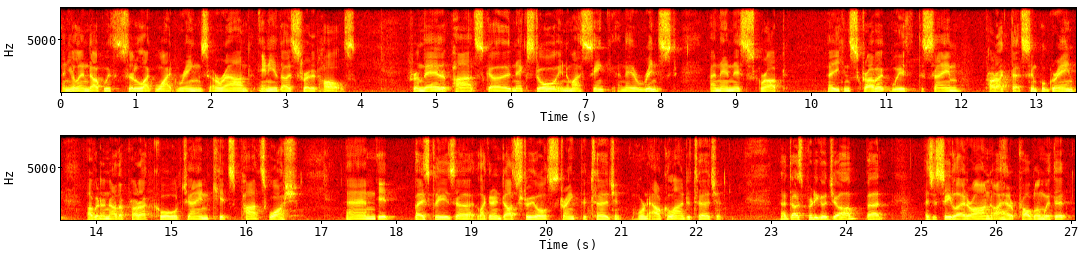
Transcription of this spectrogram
and you'll end up with sort of like white rings around any of those threaded holes. From there the parts go next door into my sink and they're rinsed and then they're scrubbed. Now you can scrub it with the same product, that simple green. I've got another product called Jane Kits Parts Wash and it basically is a, like an industrial strength detergent or an alkaline detergent. Now, it does a pretty good job, but as you see later on, I had a problem with it.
